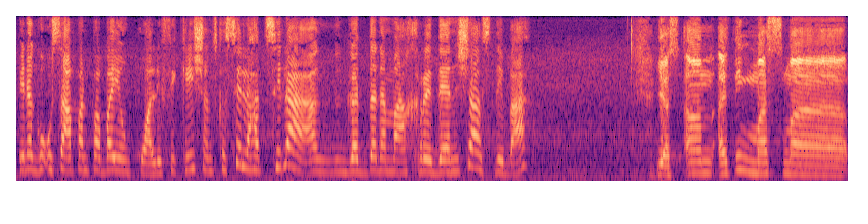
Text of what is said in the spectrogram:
pinag-uusapan pa ba yung qualifications? Kasi lahat sila, ang ganda ng mga credentials, di ba? Yes, um, I think mas ma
